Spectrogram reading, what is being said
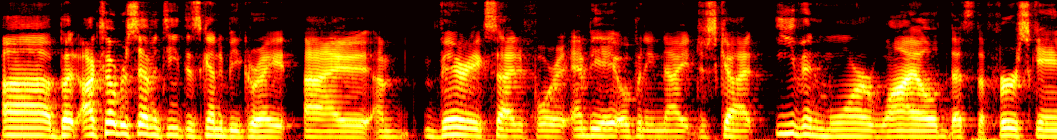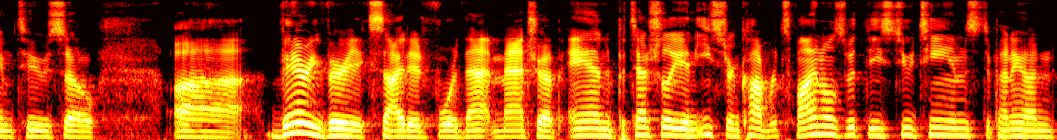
Uh, but October 17th is going to be great. I, I'm very excited for it. NBA opening night just got even more wild. That's the first game, too. So, uh, very, very excited for that matchup and potentially an Eastern Conference Finals with these two teams, depending on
